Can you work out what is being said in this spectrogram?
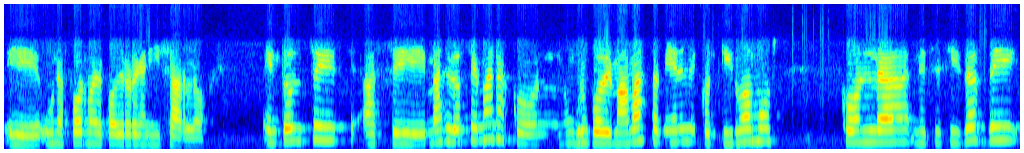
eh, una forma de poder organizarlo. Entonces, hace más de dos semanas con un grupo de mamás también continuamos con la necesidad de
